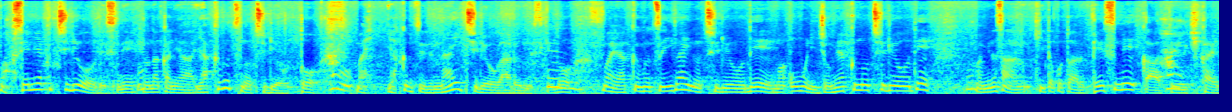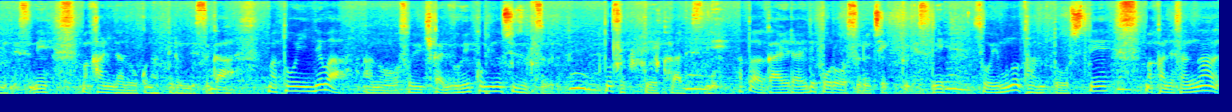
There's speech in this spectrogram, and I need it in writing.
まあ、不整脈治療ですねの中には薬物の治療と、はい、まあ、薬物でない治療があるんですけど、うん、まあ、薬物以外の治療で、まあ、主に除脈の治療で、まあ、皆さん聞いたことあるペースメーカーという機械のですね、はい、まあ、管理などを行ってるんですが、まあ、当院ではあのそういう機械の植え込みの手術の設定からですね、うん、あとは外来でフォローするチェックですね、うん、そういうものを担当して、まあ、患者さんが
